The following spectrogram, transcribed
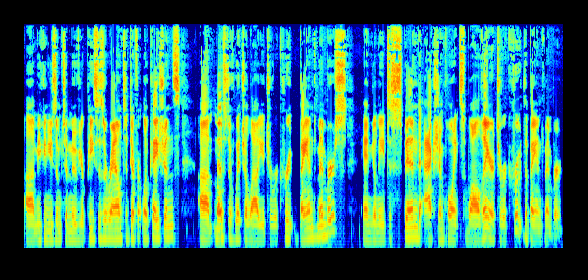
Um, you can use them to move your pieces around to different locations, um, most of which allow you to recruit band members. And you'll need to spend action points while there to recruit the band member.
